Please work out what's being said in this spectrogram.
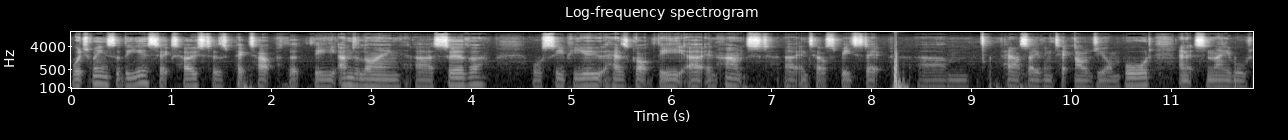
which means that the ESX host has picked up that the underlying uh, server CPU has got the uh, enhanced uh, Intel SpeedStep um, power saving technology on board and it's enabled.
